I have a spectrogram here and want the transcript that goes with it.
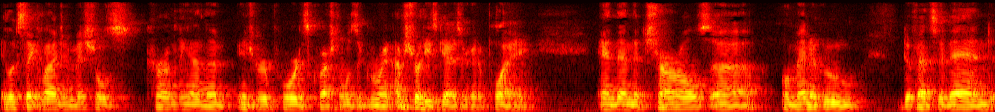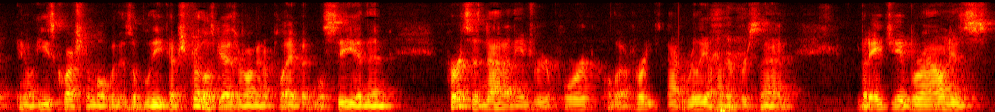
It looks like Elijah Mitchell's currently on the injury report. His question was a groin. I'm sure these guys are going to play. And then the Charles uh, Omenihu defensive end, you know, he's questionable with his oblique. I'm sure those guys are all going to play, but we'll see. And then Hurts is not on the injury report, although I've heard he's not really 100%. But AJ Brown is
